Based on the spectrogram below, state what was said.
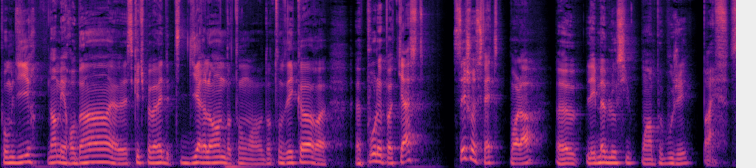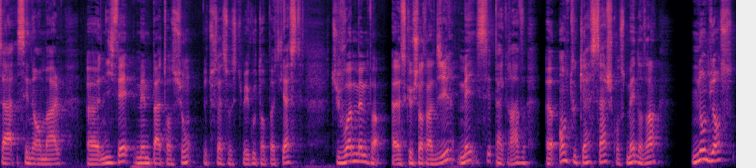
pour me dire non mais Robin, est-ce que tu peux pas mettre des petites guirlandes dans ton décor pour le podcast? C'est chose faite. Voilà. les meubles aussi ont un peu bougé. Bref, ça c'est normal. N'y fais même pas attention. De toute façon, si tu m'écoutes en podcast, tu vois même pas euh, ce que je suis en train de dire, mais c'est pas grave. Euh, en tout cas, sache qu'on se met dans un, une ambiance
